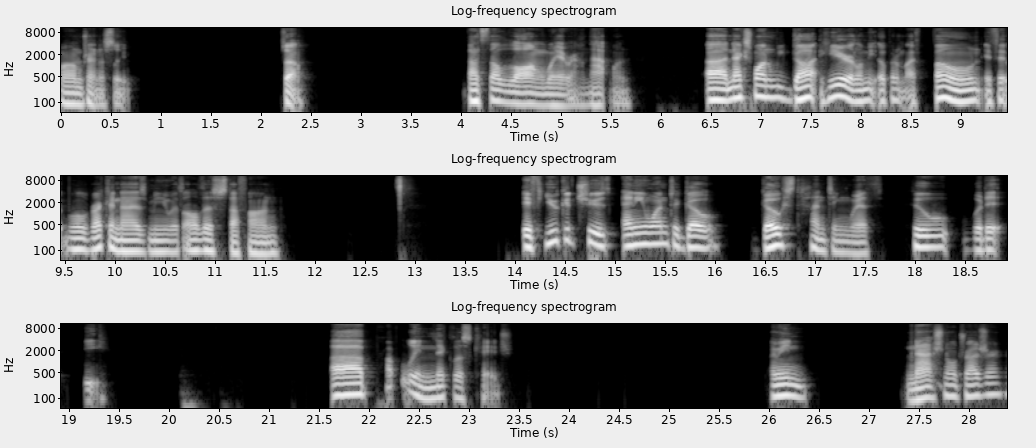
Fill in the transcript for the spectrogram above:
while I'm trying to sleep. So that's the long way around that one. Uh, next one we got here. Let me open up my phone if it will recognize me with all this stuff on. If you could choose anyone to go ghost hunting with, who would it be? Uh, probably Nicolas Cage. I mean, national treasure.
